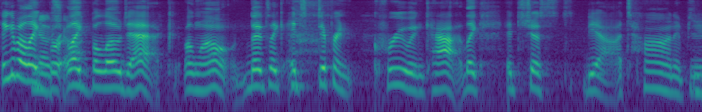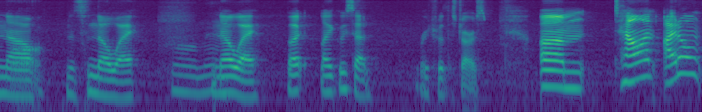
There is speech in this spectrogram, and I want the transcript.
Think about like No br- like below deck alone. That's like it's different crew and cat. Like it's just yeah, a ton of people. No, it's no way. No way. But like we said, reach for the stars. Um, talent. I don't.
